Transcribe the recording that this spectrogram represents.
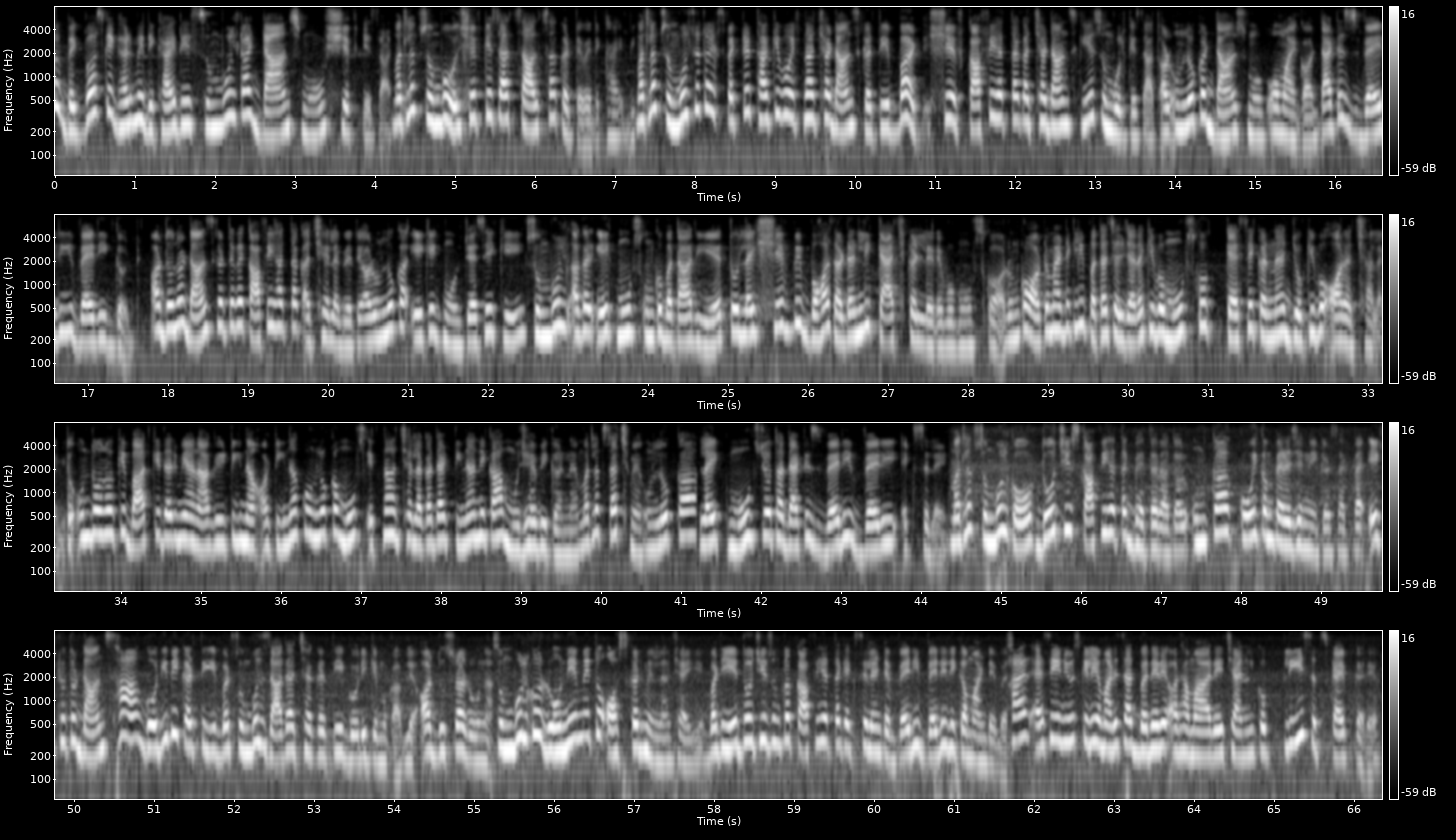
तो big boss के घर में दिखाई दी सुम्बुल का डांस मूव शिव के साथ। मतलब सुम्बुल शिव के साथ सालसा करते हुए दिखाई दी। मतलब सुम्बुल से तो एक्सपेक्टेड था कि वो इतना अच्छा डांस करती है बट शिव काफ़ी हद तक अच्छा डांस किए सुम्बुल के साथ और उन लोग का dance move oh my God that is very very good और दोनों डांस करते हुए काफ़ी हद तक अच्छे लग रहे थे और उन लोग का एक एक मूव जैसे कि सुम्बुल अगर एक मूव्स उनको बता रही है तो लाइक शिव भी बहुत सडनली कैच कर ले रहे वो मूव्स को और उनको ऑटोमेटिकली पता चल जा रहा है कि वो मूव्स को कैसे करना है जो कि वो और अच्छा लगे। तो उन दोनों के बात के दरमियान आ गई टीना और टीना को उन लोग का मूव्स इतना अच्छा लगा दैट टीना ने कहा मुझे भी करना है। मतलब सच में उन लोग का लाइक मूव्स जो था that is very very excellent मतलब सुम्बुल को दो चीज़ काफ़ी हद तक बेहतर आता है और उनका कोई कंपैरिजन नहीं कर सकता। एक तो, तो डांस हाँ गोरी भी करती है बट सुम्बुल ज़्यादा अच्छा करती है गोरी के मुकाबले। और दूसरा रोना। सुम्बुल को रोने में तो ऑस्कर मिलना चाहिए बट ये दो चीज़ उनका काफ़ी हद तक एक्सेलेंट है वेरी वेरी रिकमेंडेबल हर ऐसे न्यूज़ के लिए हमारे साथ बने रहे और हमारे चैनल को प्लीज़ सब्सक्राइब करें।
